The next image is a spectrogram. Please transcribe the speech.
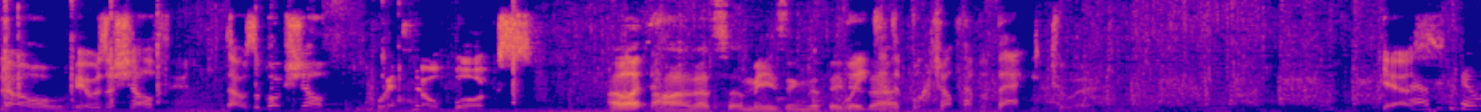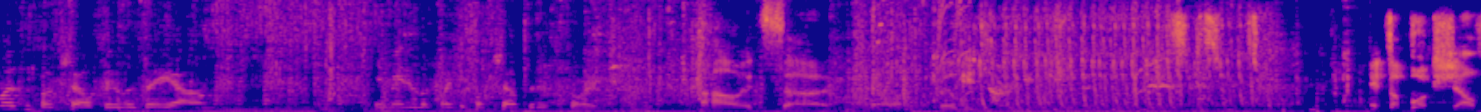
No, it was a shelf. That was a bookshelf with no books. I like. Oh, that's amazing that they Wait, did that. Wait, did the bookshelf have a backing to it? Yes. I Yes. don't think it was a bookshelf. It was a um. They made it look like a bookshelf, but it's storage. Oh, it's uh, the lead card. It's a bookshelf.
